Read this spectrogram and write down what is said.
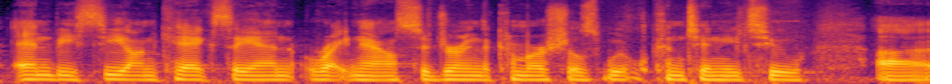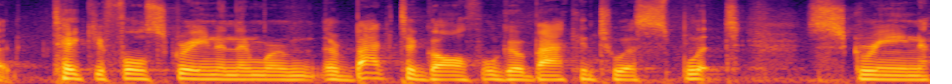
NBC on KXAN right now. So during the commercials, we'll continue to uh, take you full screen, and then when they're back to golf, we'll go back into a split screen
